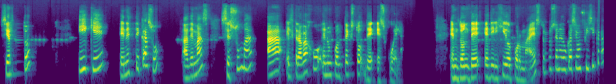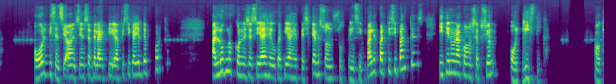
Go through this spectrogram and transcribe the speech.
¿cierto? Y que en este caso, además, se suma a el trabajo en un contexto de escuela, en donde es dirigido por maestros en educación física o licenciados en ciencias de la actividad física y el deporte. Alumnos con necesidades educativas especiales son sus principales participantes y tiene una concepción holística. ¿Ok?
